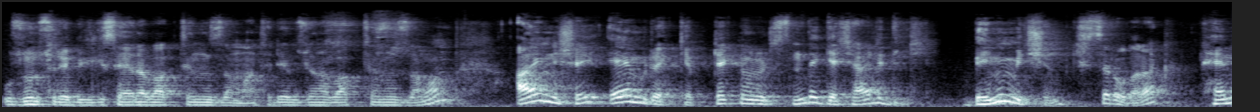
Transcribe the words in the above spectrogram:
uzun süre bilgisayara baktığınız zaman, televizyona baktığınız zaman aynı şey e-mürekkep teknolojisinde geçerli değil. Benim için kişisel olarak hem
